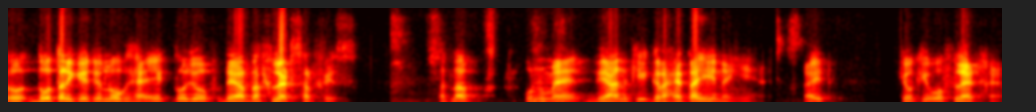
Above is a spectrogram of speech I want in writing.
तो दो तरीके के लोग हैं। एक तो जो they are the flat surface मतलब उनमें ज्ञान की ग्रहता ही नहीं है राइट क्योंकि वो फ्लैट है।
